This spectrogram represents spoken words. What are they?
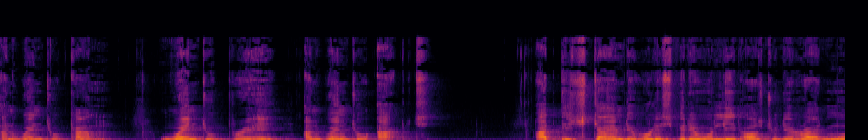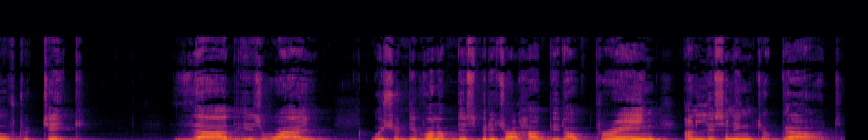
and when to come, when to pray and when to act. At each time, the Holy Spirit will lead us to the right move to take. That is why we should develop the spiritual habit of praying and listening to God.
